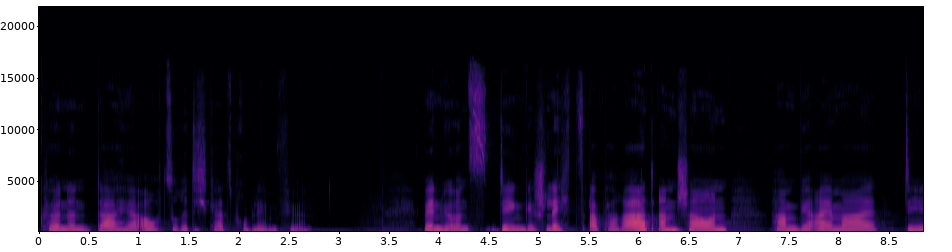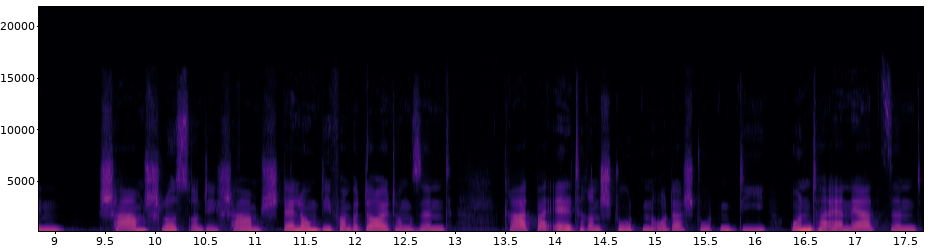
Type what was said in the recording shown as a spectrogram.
können daher auch zu Rittigkeitsproblemen führen. Wenn wir uns den Geschlechtsapparat anschauen, haben wir einmal den Schamschluss und die Schamstellung, die von Bedeutung sind. Gerade bei älteren Stuten oder Stuten, die unterernährt sind,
